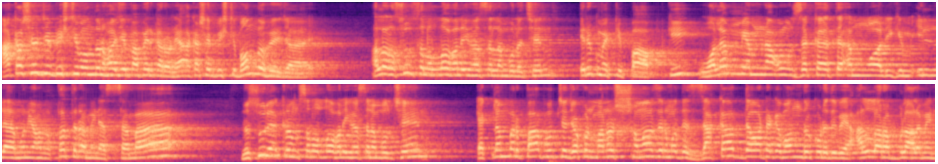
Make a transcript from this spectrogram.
আকাশের যে বৃষ্টি বন্ধন হয় যে পাপের কারণে, আকাশের বৃষ্টি বন্ধ হয়ে যায়। আল্লাহ রসুল সাল্লাহ আলহিহাসাল্লাম বলেছেন, এরকম একটি পাপ কি? রসুল আকরম সাল্লাহ আলহিহাসাল্লাম বলছেন, এক নম্বর পাপ হচ্ছে যখন মানুষ সমাজের মধ্যে জাকাত দেওয়াটাকে বন্ধ করে দেবে, আল্লাহ রব্বুল আলমিন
